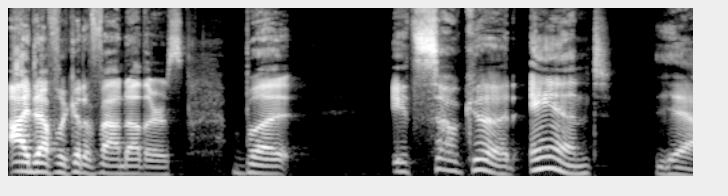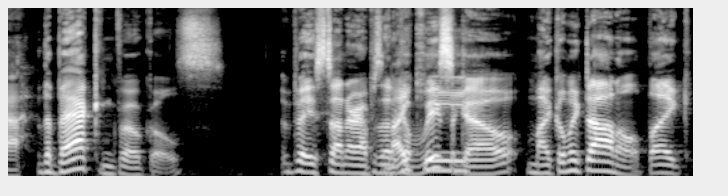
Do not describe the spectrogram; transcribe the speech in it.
I definitely could have found others, but it's so good and yeah, the backing vocals based on our episode a couple weeks ago, Michael McDonald, like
